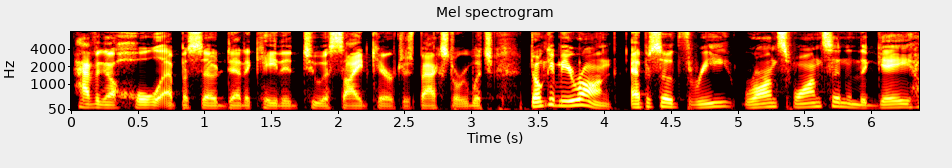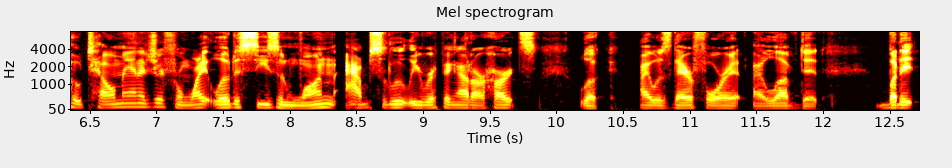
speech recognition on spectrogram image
having a whole episode dedicated to a side character's backstory, which don't get me wrong, episode 3, Ron Swanson and the gay hotel manager from White Lotus season 1 absolutely ripping out our hearts. Look, I was there for it. I loved it. But it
